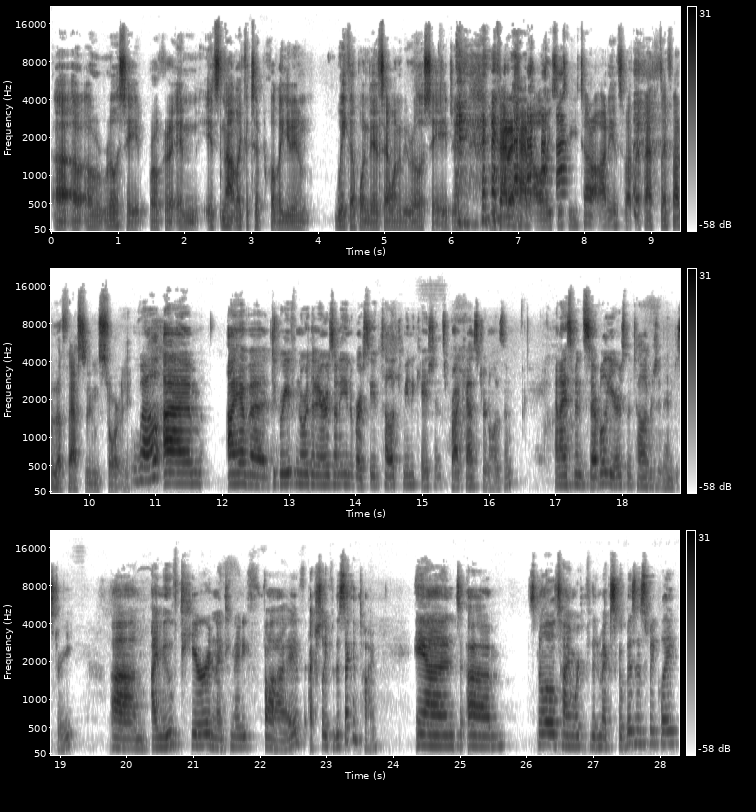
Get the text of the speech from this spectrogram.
uh, a, a, real estate broker, and it's not like a typical like you didn't wake up one day and say I want to be a real estate agent. you kind of had all these things. Can you tell our audience about that path? Because I found it a fascinating story. Well, um, I have a degree from Northern Arizona University in telecommunications, broadcast journalism, and I spent several years in the television industry. Um, I moved here in 1995, actually for the second time, and um, spent a little time working for the New Mexico Business Weekly.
